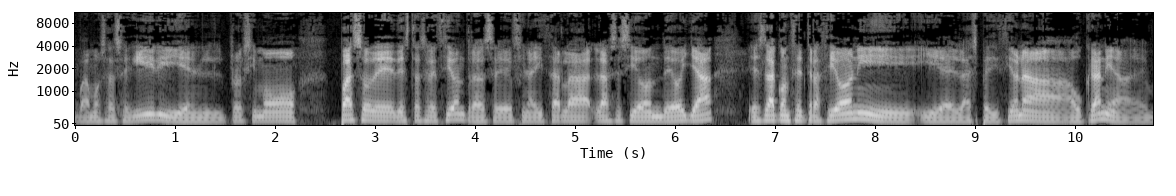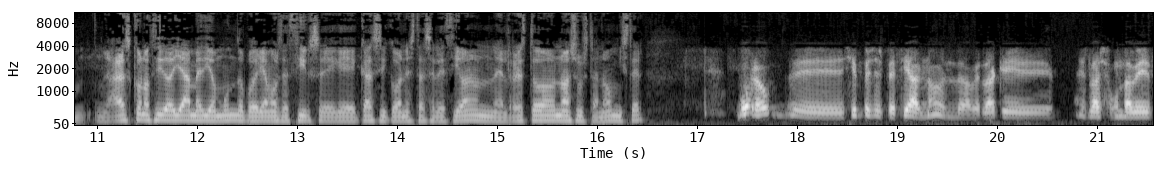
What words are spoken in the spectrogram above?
vamos a seguir y en el próximo paso de, esta selección, tras eh, finalizar la, sesión de hoy ya, es la concentración y, eh, la expedición a, Ucrania. Has conocido ya medio mundo, podríamos decirse, que casi con esta selección. El resto no asusta, ¿no, mister? Bueno, siempre es especial, ¿no? La verdad que es la segunda vez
